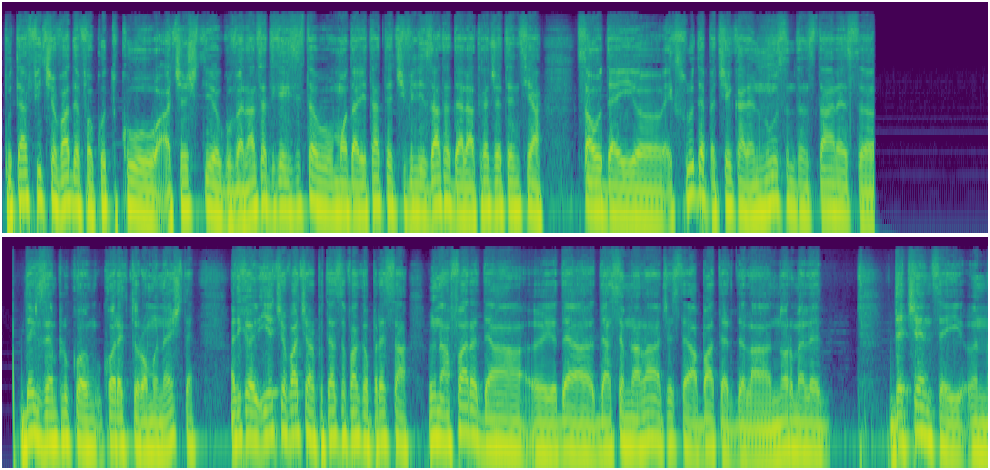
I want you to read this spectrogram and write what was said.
putea fi ceva de făcut cu acești guvernanți? Adică există o modalitate civilizată de a le atrage atenția sau de a-i uh, exclude pe cei care nu sunt în stare să de exemplu, co- corect românește? Adică e ceva ce ar putea să facă presa în afară de a, de a, de a semnala aceste abateri de la normele decenței în,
